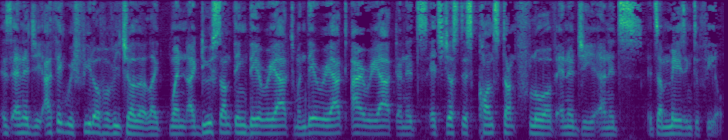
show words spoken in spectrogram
It's energy. I think we feed off of each other. Like when I do something, they react. When they react, I react, and it's it's just this constant flow of energy, and it's it's amazing to feel.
